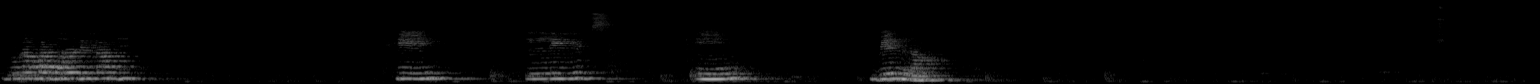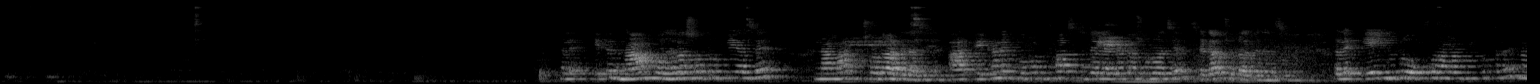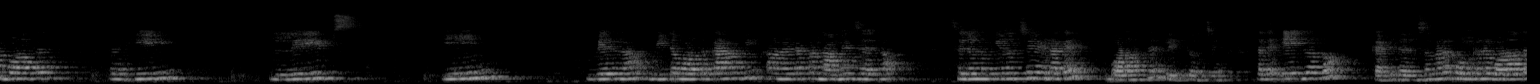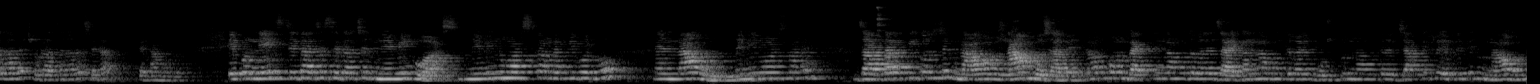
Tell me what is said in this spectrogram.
দু নম্বর ধরো লিখলাম হি লিভস বিলনা এটা নাম বোঝানোর সত্ত্বেও কি আছে? না আমার ছোট হাতের আছে। আর এখানে প্রথম ফার্স্ট যে লেটারটা শুরু আছে সেটাও ছোট হাতের আছে। তাহলে এই দুটো অক্ষর আমার কি করতে হবে না বড় হাতের হি লিভস ইন বেলনা বিটা বড় হাতের, কারণ কি? কারণ এটা একটা নামের জায়গা। সেজন্য কি হচ্ছে? এটাকে বড় হাতে লিখতে হচ্ছে। তাহলে এই গেল ক্যাপিটালাইজেশন মানে কোনখানে বড় হাতের হবে, ছোট হাতের হবে, সেটা দেখানো হলো। এরপর নেক্সট যেটা আছে, সেটা হচ্ছে নেমিং ওয়ার্ডস নেমিং ওয়ার্ডসকে আমরা কি বলব? নাউন নেমিং ওয়ার্ডস মানে যার দ্বারা কি করছে? নাউন নাম বোঝাবে। যেমন কোনো ব্যক্তির নাম হতে পারে, জায়গার নাম হতে পারে, বস্তুর নাম হতে পারে, যা কিছু এভরিথিং নাউন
